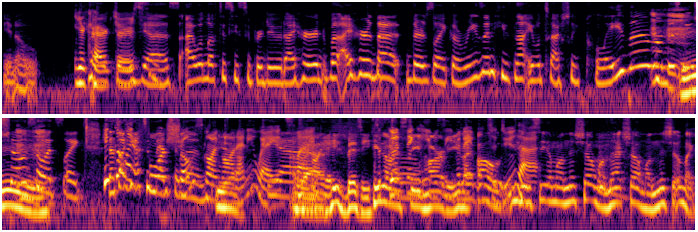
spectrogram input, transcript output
you know Your characters, characters. Yes, I would love to see Super Dude. I heard, but I heard that there's like a reason he's not able to actually play them on this new show. So it's like Mm-hmm. He's that's got like have to four shows them. going on anyway. Yeah. It's Oh, yeah, he's busy. He's a on good Steve thing he was Harvey. even He's like, able to oh, do you that." didn't see him on this show. I'm on that show. I'm on this show. I'm like,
